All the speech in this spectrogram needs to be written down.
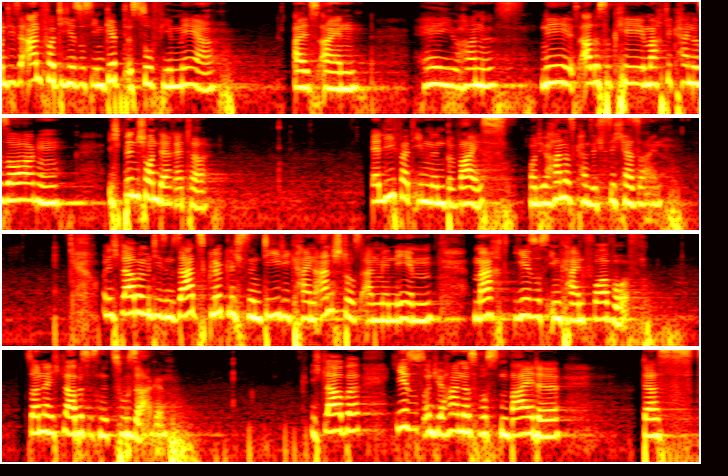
Und diese Antwort, die Jesus ihm gibt, ist so viel mehr als ein, hey Johannes, nee, ist alles okay, mach dir keine Sorgen. Ich bin schon der Retter. Er liefert ihm einen Beweis und Johannes kann sich sicher sein. Und ich glaube, mit diesem Satz, glücklich sind die, die keinen Anstoß an mir nehmen, macht Jesus ihm keinen Vorwurf, sondern ich glaube, es ist eine Zusage. Ich glaube, Jesus und Johannes wussten beide, dass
